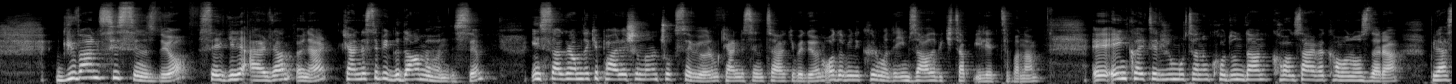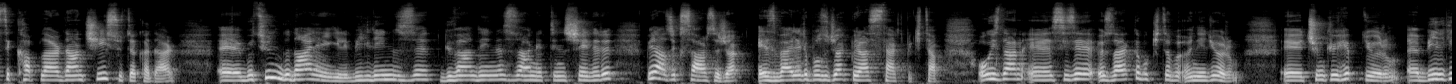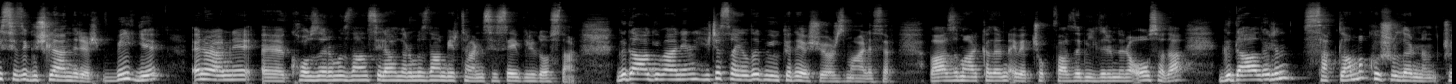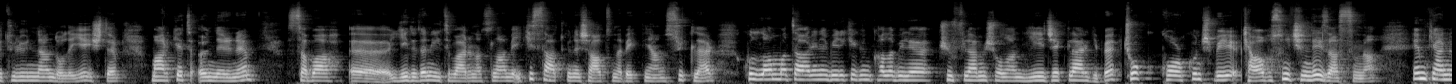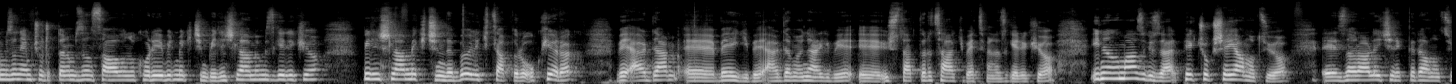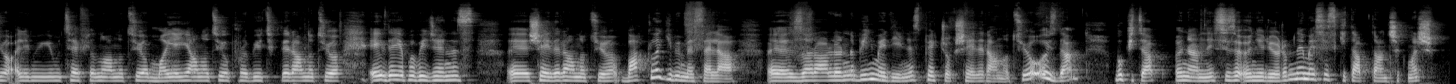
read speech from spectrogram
Güven sizsiniz diyor sevgili Erdem Öner. Kendisi bir gıda mühendisi. Instagram'daki paylaşımlarını çok seviyorum. Kendisini takip ediyorum. O da beni kırmadı. imzalı bir kitap iletti bana. Ee, en kaliteli yumurtanın kodundan konserve kavanozlara, plastik kaplardan çiğ süte kadar e, bütün gıda ile ilgili bildiğinizi, güvendiğinizi zannettiğiniz şeyleri birazcık sarsacak, ezberleri bozacak biraz sert bir kitap. O yüzden e, size özellikle bu kitabı öneriyorum. E, çünkü hep diyorum e, bilgi sizi güçlendirir. Bilgi en önemli e, kozlarımızdan, silahlarımızdan bir tanesi sevgili dostlar. Gıda güvenliğinin hiçe sayıldığı bir ülkede yaşıyoruz maalesef. Bazı markaların evet çok fazla bildirimleri olsa da gıdaların saklanma koşullarının kötülüğünden dolayı işte market önlerine sabah e, 7'den itibaren atılan ve 2 saat güneş altında bekleyen sütler, kullanma tarihine 1-2 gün kala bile küflenmiş olan yiyecekler gibi çok korkunç bir kabusun içindeyiz aslında. Hem kendimizin hem çocuklarımızın sağlığını koruyabilmek için bilinçlenmemiz gerekiyor. Bilinçlenmek için de böyle kitapları okuyarak ve Erdem e, Bey gibi, Erdem Öner gibi e, üstadları takip etmeniz gerekiyor. İnanılmaz güzel. Pek çok şeyi anlatıyor. E, zararlı içerikleri anlatıyor. Alüminyumu, teflonu anlatıyor. Mayayı anlatıyor. Probiyotikleri anlatıyor. Evde yapabileceğiniz e, şeyleri anlatıyor. Bakla gibi mesela e, zararlarını bilmediğiniz pek çok şeyleri anlatıyor. O yüzden bu kitap önemli. Size öneriyorum. Nemesis kitaptan çıkmış.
